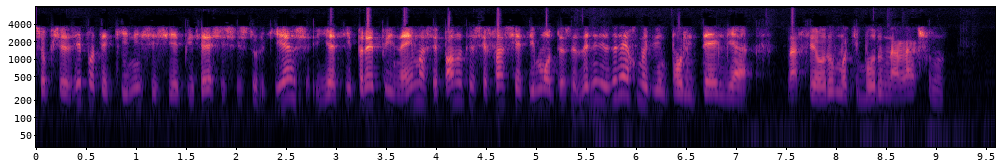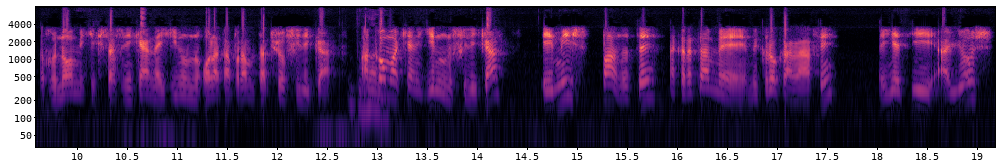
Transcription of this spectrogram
σε οποιασδήποτε κινήσεις ή επιθέσεις της Τουρκίας γιατί πρέπει να είμαστε πάνω σε φάση ετοιμότητας. Δεν, δεν έχουμε την πολυτέλεια να θεωρούμε ότι μπορούν να αλλάξουν γνώμη και ξαφνικά να γίνουν όλα τα πράγματα πιο φιλικά. Ακόμα και αν γίνουν φιλικά, εμείς πάντοτε να κρατάμε μικρό καλάθι, γιατί αλλιώς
